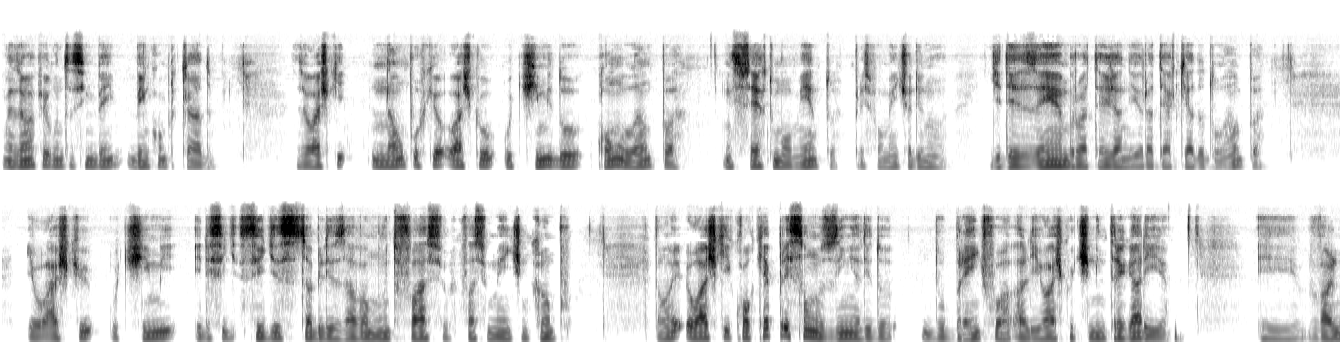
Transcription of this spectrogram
mas é uma pergunta assim bem, bem complicada. Mas eu acho que não, porque eu acho que o, o time do com o Lampa, em certo momento, principalmente ali no de dezembro até janeiro, até a queda do Lampa, eu acho que o time ele se, se desestabilizava muito fácil, facilmente em campo. Então eu acho que qualquer pressãozinha ali do, do Brentford ali, eu acho que o time entregaria. E vale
